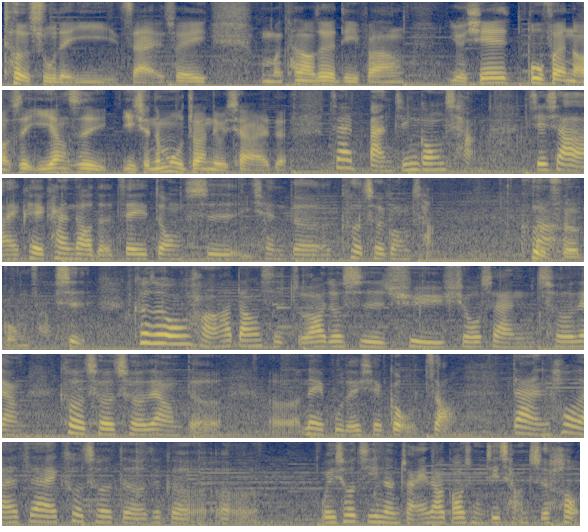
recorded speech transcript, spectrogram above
特殊的意义在，所以我们看到这个地方。有些部分哦是一样是以前的木砖留下来的，在钣金工厂，接下来可以看到的这一栋是以前的客车工厂。客车工厂是客车工厂，它当时主要就是去修缮车辆、客车车辆的呃内部的一些构造，但后来在客车的这个呃。维修机能转移到高雄机场之后，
